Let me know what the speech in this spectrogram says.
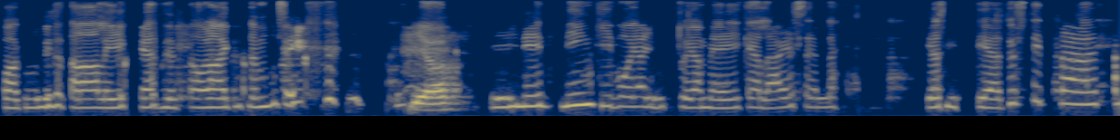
pakolliset A-liikkeet nyt on aika semmoisia Joo, ei niin, niin kivoja juttuja meikäläiselle. Ja sitten tietysti tämä, että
